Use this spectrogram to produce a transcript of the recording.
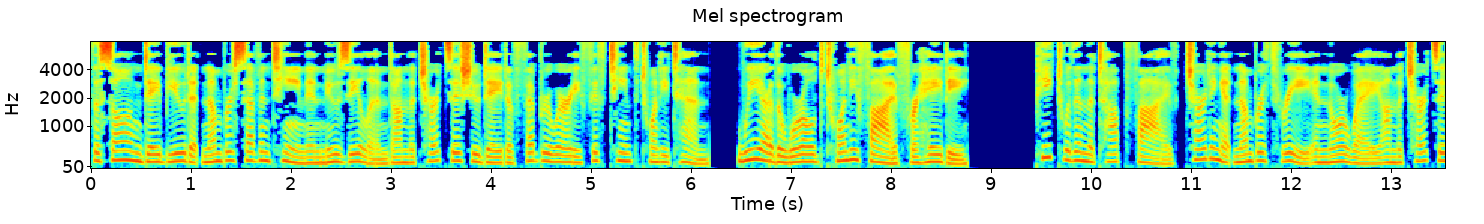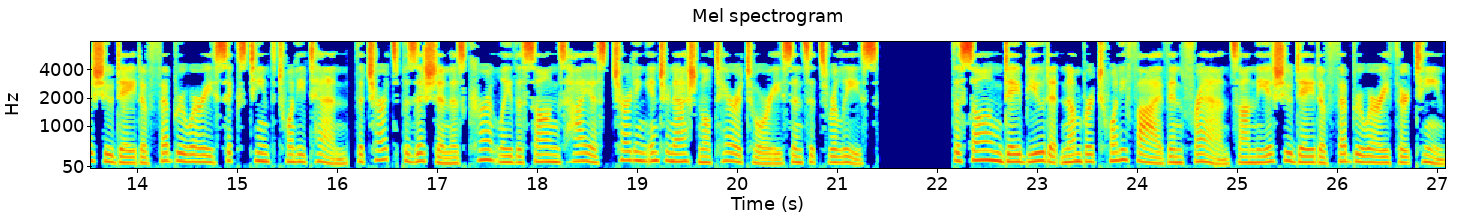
The song debuted at number 17 in New Zealand on the chart's issue date of February 15, 2010. We Are the World 25 for Haiti peaked within the top 5, charting at number 3 in Norway on the chart's issue date of February 16, 2010. The chart's position is currently the song's highest charting international territory since its release. The song debuted at number 25 in France on the issue date of February 13.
